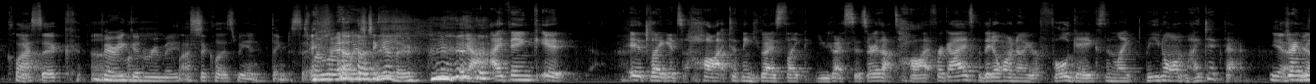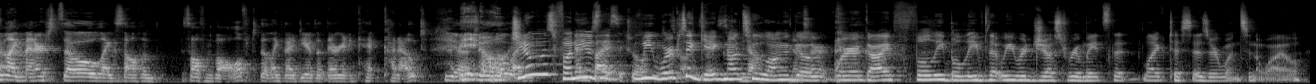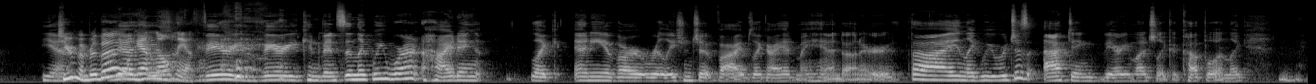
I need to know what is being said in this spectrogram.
Classic. um, Very good roommate Classic lesbian thing to say. Why we're always together. yeah, I think it it's like it's hot to think you guys like you guys scissor. That's hot for guys, but they don't want to know you're full gay because then like, but you don't want my dick then. Yeah. Do you know what I mean? Yeah. Like men are so like self self involved that like the idea that they're getting ki- cut out. Yeah, you know. totally. Like, Do you know what was funny? and Is like we worked a gig not too No, long ago sir. where a guy fully believed that we were just roommates that like to scissor once in a while. Yeah. Do you remember that? Yeah, We'll get lonely, okay? Very, very convinced, and like we weren't hiding like any of our relationship vibes. Like I had my hand on her thigh, and like we were just acting very much like a couple, and like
